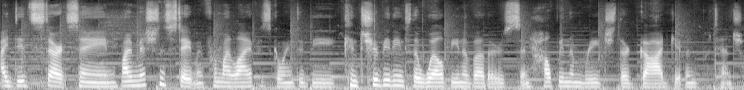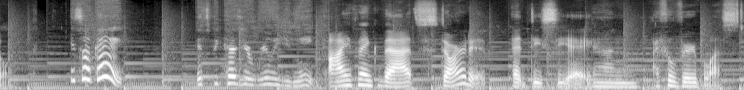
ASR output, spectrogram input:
I did start saying my mission statement for my life is going to be contributing to the well-being of others and helping them reach their God-given potential. It's okay. It's because you're really unique. I think that started at DCA, and I feel very blessed.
